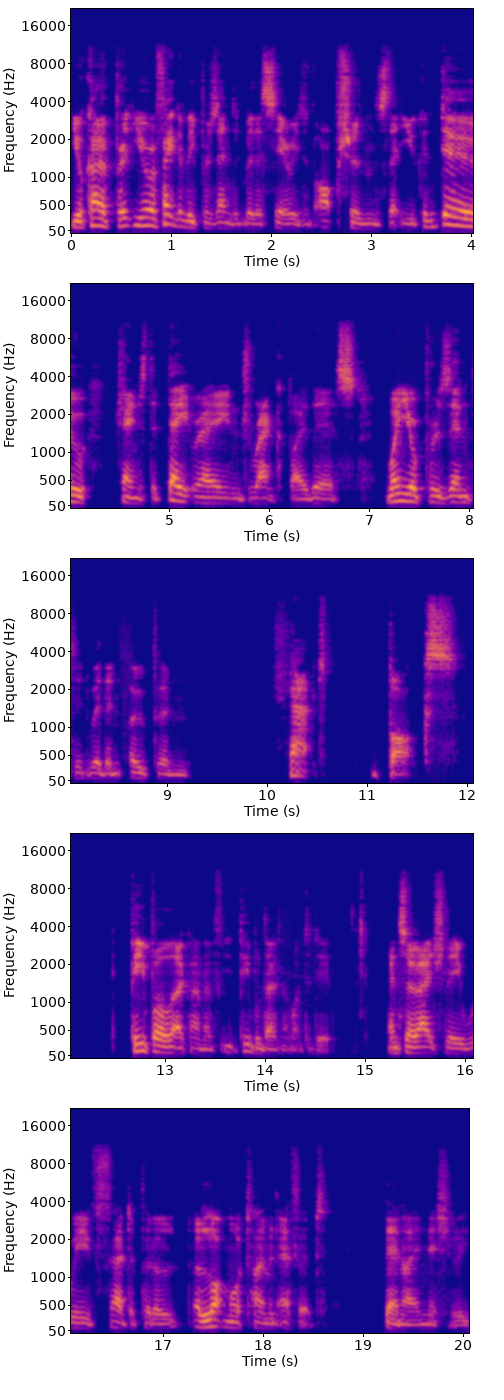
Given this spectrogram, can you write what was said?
you're kind of pre- you're effectively presented with a series of options that you can do change the date range rank by this when you're presented with an open chat box people are kind of people don't know what to do. And so actually we've had to put a, a lot more time and effort than i initially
